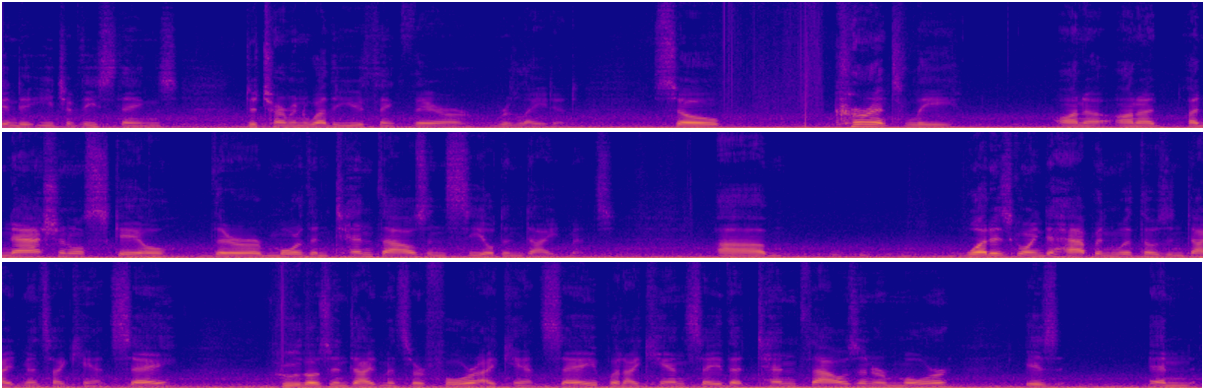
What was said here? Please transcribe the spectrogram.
into each of these things, determine whether you think they're related. So currently, on a, on a, a national scale, there are more than 10,000 sealed indictments. Um, what is going to happen with those indictments, I can't say. Who those indictments are for, I can't say, but I can say that 10,000 or more is an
